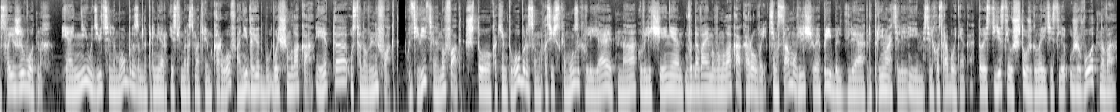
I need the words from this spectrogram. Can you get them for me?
своих животных. И они удивительным образом, например, если мы рассматриваем коров, они дают больше молока. И это установленный факт удивительно, но факт, что каким-то образом классическая музыка влияет на увеличение выдаваемого молока коровой, тем самым увеличивая прибыль для предпринимателей и сельхозработника. То есть, если уж что уж говорить, если у животного,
